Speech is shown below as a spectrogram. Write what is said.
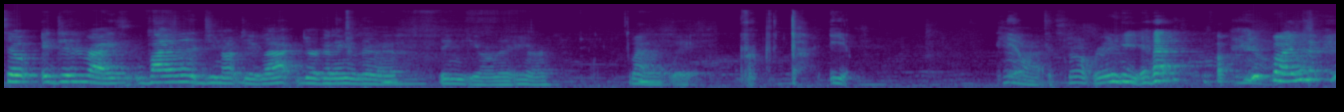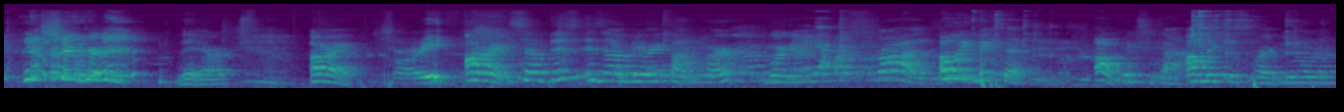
So it did rise. Violet, do not do that. You're getting the mm-hmm. thingy on it here. Violet, wait. Ew. Yeah, it's not ready yet. Find the sugar there. All right. Sorry. All right. So this is a very fun part. We're gonna get our straws. Oh wait, mix it. Oh, mix it. I'll mix this part. You wanna?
